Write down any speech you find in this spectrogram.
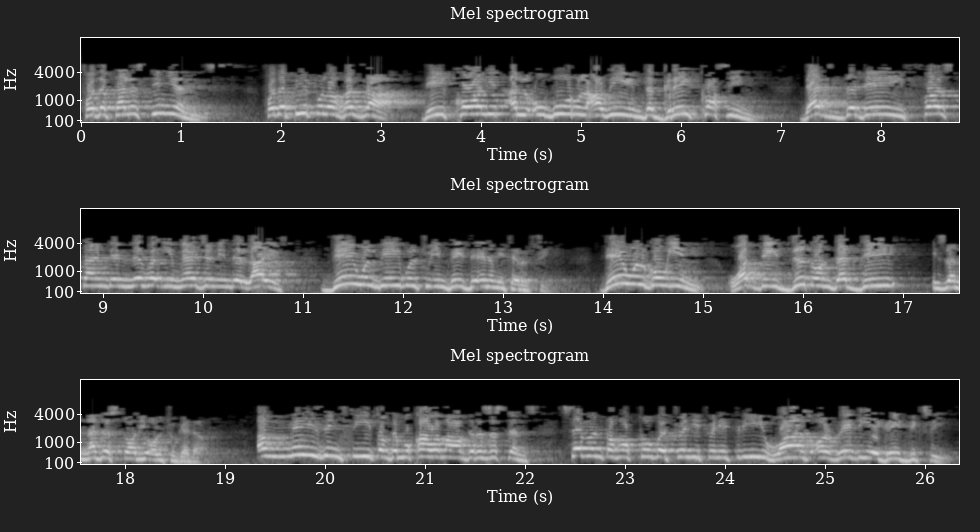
For the Palestinians, for the people of Gaza, they call it Al-Ubur Al-Azim, the great crossing. That's the day, first time they never imagined in their life, they will be able to invade the enemy territory. They will go in. What they did on that day is another story altogether. Amazing feat of the muqawama of the resistance. 7th of October 2023 was already a great victory.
